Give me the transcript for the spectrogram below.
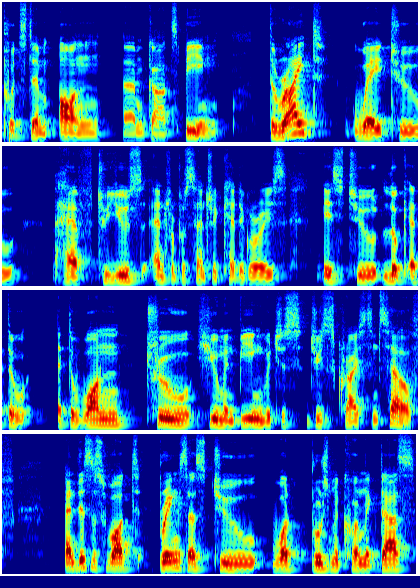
puts them on um, God's being. The right way to have to use anthropocentric categories is to look at the at the one true human being, which is Jesus Christ Himself. And this is what brings us to what Bruce McCormack does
